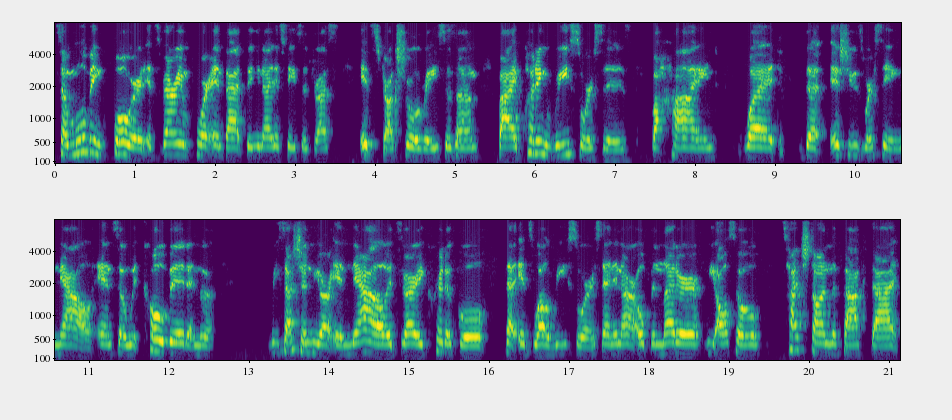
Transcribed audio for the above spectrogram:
So moving forward, it's very important that the United States address its structural racism by putting resources behind what the issues we're seeing now. And so with COVID and the recession we are in now, it's very critical that it's well resourced. And in our open letter, we also touched on the fact that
